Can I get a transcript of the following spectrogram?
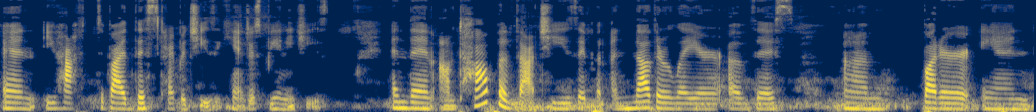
and you have to buy this type of cheese. It can't just be any cheese. And then on top of that cheese, they put another layer of this um, butter and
